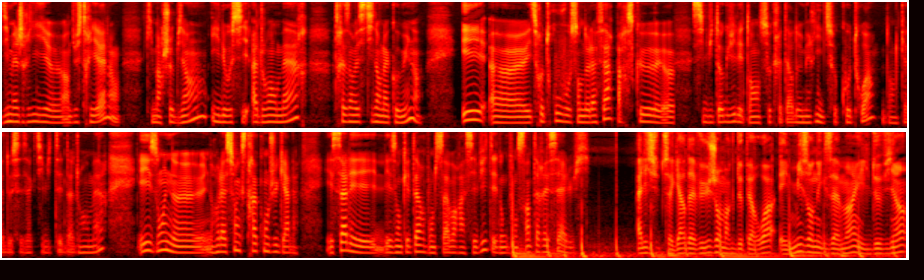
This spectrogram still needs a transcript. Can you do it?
d'imagerie euh, industrielle, qui marche bien. Il est aussi adjoint au maire, très investi dans la commune. Et euh, il se retrouve au centre de l'affaire parce que Sylvie Tocqueville étant secrétaire de mairie, il se côtoie dans le cadre de ses activités d'adjoint au maire. Et ils ont une, relation extra-conjugale. Et ça, les enquêteurs vont le savoir assez vite et donc vont s'intéresser à lui. À l'issue de sa garde à vue, Jean-Marc Deperroy est mis en examen et il devient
